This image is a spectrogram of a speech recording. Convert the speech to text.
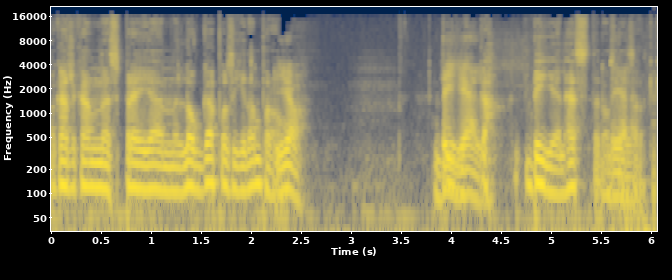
Man kanske kan spraya en logga på sidan på dem. Ja. BL. BL-hästen. och BL. sånt.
